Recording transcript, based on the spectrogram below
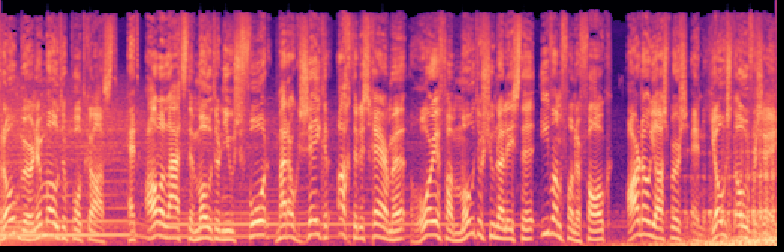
Grootburner Motor Podcast. Het allerlaatste motornieuws voor, maar ook zeker achter de schermen hoor je van motorjournalisten Ivan van der Valk, Arno Jaspers en Joost Overzee.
